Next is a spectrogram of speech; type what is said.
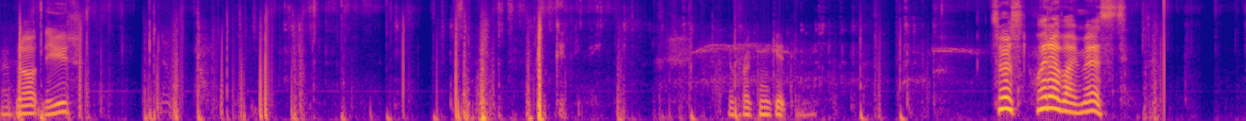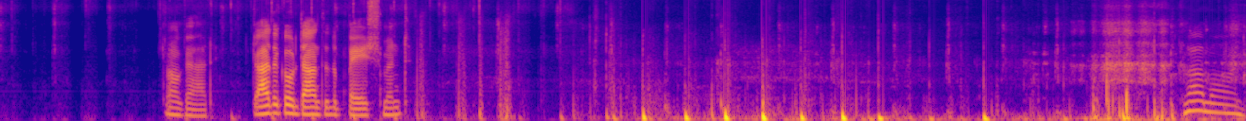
I blow out these? Nope. You're freaking kidding me. Sirs, what have I missed? Oh god. Gotta go down to the basement. Come on.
